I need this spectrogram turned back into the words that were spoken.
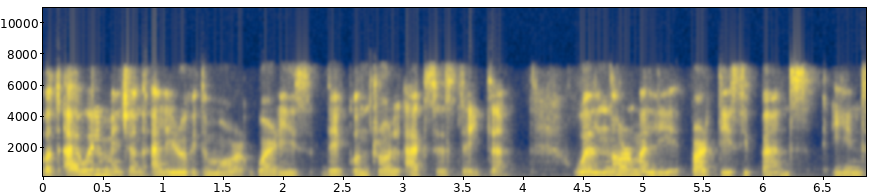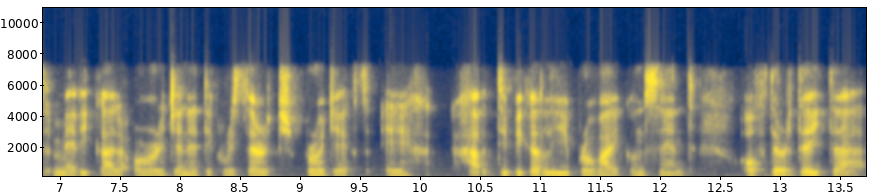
But I will mention a little bit more what is the control access data. Well, normally participants in medical or genetic research projects uh, have typically provide consent of their data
